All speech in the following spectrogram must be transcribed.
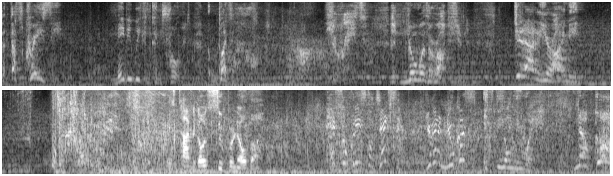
that's crazy. Maybe we can control it, but... You're right. And No other option. Get out of here, Jaime! It's time to go supernova. Jesucristo, Jason! You're gonna nuke us? It's the only way. Now go!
